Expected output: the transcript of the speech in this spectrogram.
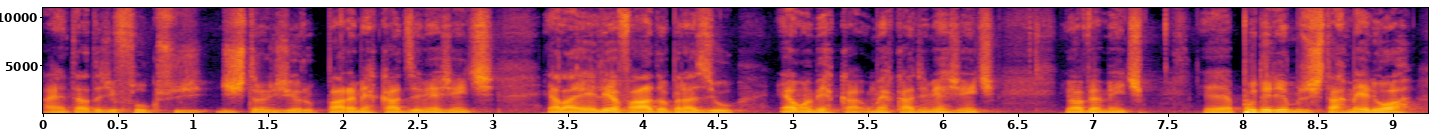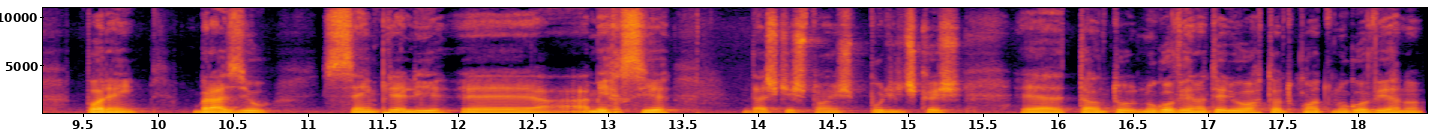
A entrada de fluxo de estrangeiro para mercados emergentes ela é elevada. O Brasil é uma merc um mercado emergente e, obviamente, é, poderíamos estar melhor, porém, o Brasil sempre ali é, à mercê das questões políticas, é, tanto no governo anterior, tanto quanto no governo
